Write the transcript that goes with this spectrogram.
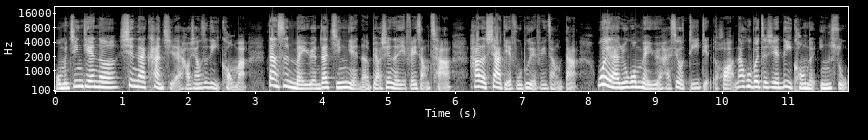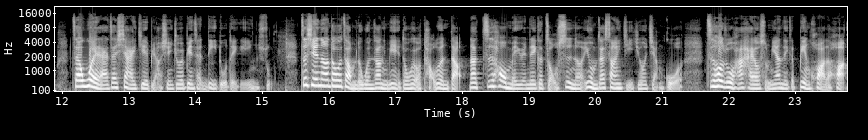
我们今天呢，现在看起来好像是利空嘛，但是美元在今年呢表现得也非常差，它的下跌幅度也非常大。未来如果美元还是有低点的话，那会不会这些利空的因素，在未来在下一届表现就会变成利多的一个因素？这些呢都会在我们的文章里面也都会有讨论到。那之后美元的一个走势呢，因为我们在上一集已经有讲过，之后如果它还有什么样的一个变化的话，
